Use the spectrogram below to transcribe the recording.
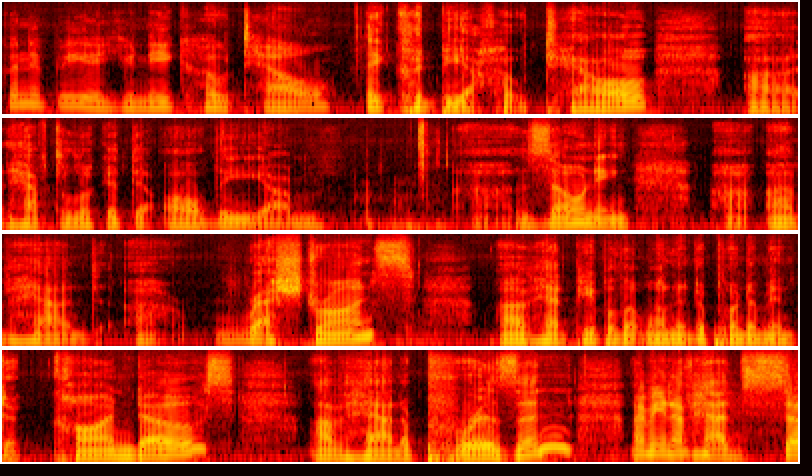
Couldn't it be a unique hotel? it could be a hotel. Uh, I'd have to look at the, all the um, uh, zoning. Uh, I've had uh, restaurants. I've had people that wanted to put them into condos. I've had a prison. I mean, I've had so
